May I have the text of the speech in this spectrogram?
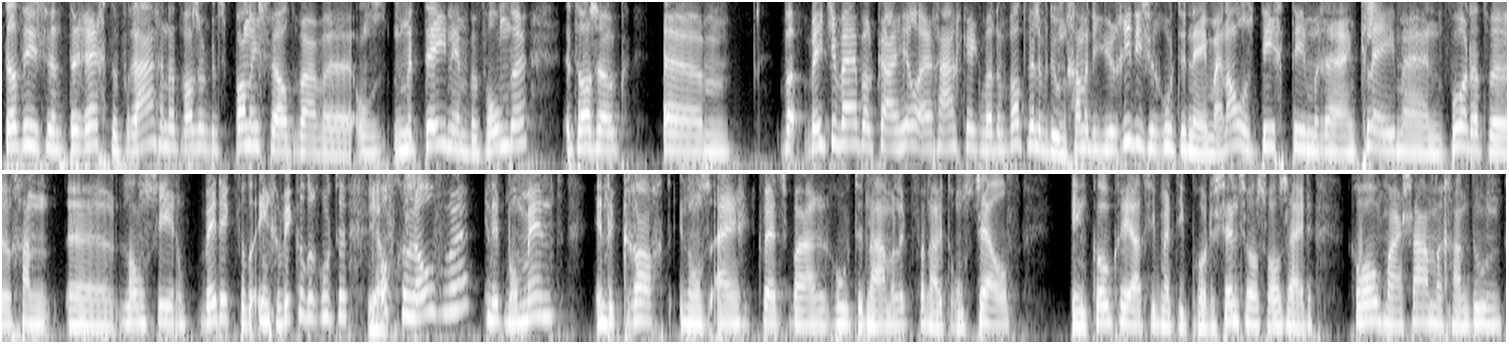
Dat is een terechte vraag. En dat was ook het spanningsveld waar we ons meteen in bevonden. Het was ook. ehm, weet je, wij hebben elkaar heel erg aangekeken. Wat, wat willen we doen? Gaan we de juridische route nemen en alles dichttimmeren en claimen? En voordat we gaan eh, lanceren, weet ik veel, de ingewikkelde route? Ja. Of geloven we in het moment, in de kracht, in onze eigen kwetsbare route, namelijk vanuit onszelf, in co-creatie met die producent, zoals we al zeiden, gewoon maar samen gaan doen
